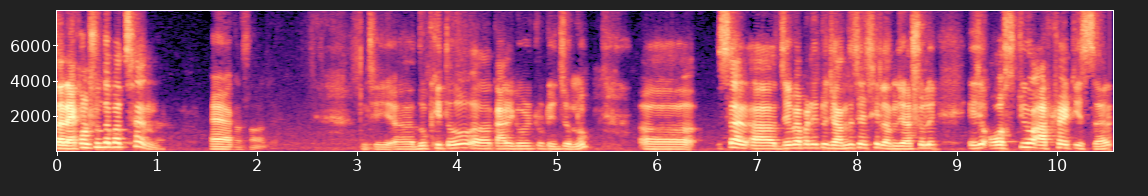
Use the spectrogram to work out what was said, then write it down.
স্যার এখন শুনতে পাচ্ছেন? হ্যাঁ এখন শোনা যায়। জি দুঃখিত কারিগরি ত্রুটির জন্য। স্যার যে ব্যাপারে একটু জানতে চাইছিলাম যে আসলে এই যে অস্টিও আর্থ্রাইটিস স্যার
